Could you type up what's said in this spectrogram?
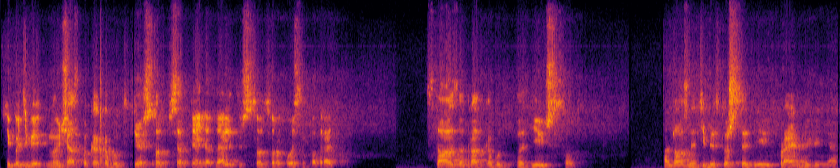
Типа тебе, ну сейчас пока как будто тебе 655 отдали, ты 648 потратил осталось затрат как будто 9600. А должны тебе 169, правильно или нет?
